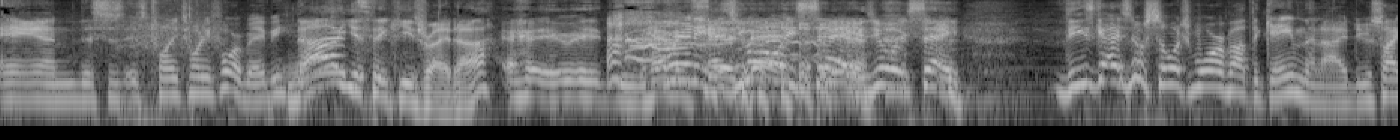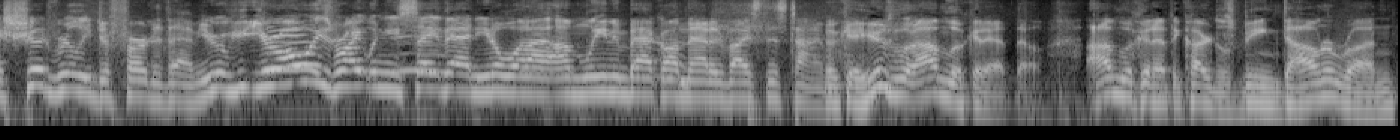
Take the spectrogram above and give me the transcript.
and this is it's 2024, baby. Now you think he's right, huh? Randy, as you always say, Yeah. as you always say, these guys know so much more about the game than I do, so I should really defer to them. You're you're always right when you say that, and you know what? I, I'm leaning back on that advice this time. Okay, here's what I'm looking at, though. I'm looking at the Cardinals being down a run,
